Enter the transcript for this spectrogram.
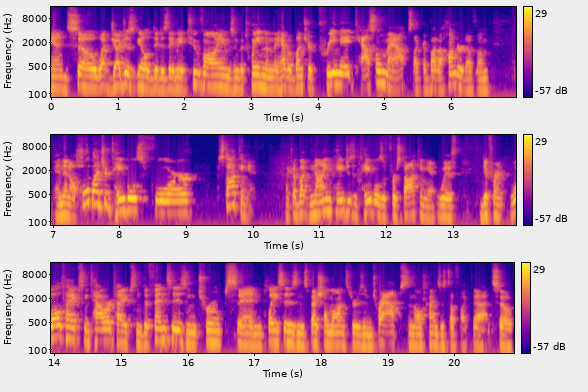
And so, what Judges Guild did is they made two volumes, and between them, they have a bunch of pre made castle maps, like about a hundred of them, and then a whole bunch of tables for stocking it, like about nine pages of tables for stocking it with different wall types and tower types and defenses and troops and places and special monsters and traps and all kinds of stuff like that. So,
